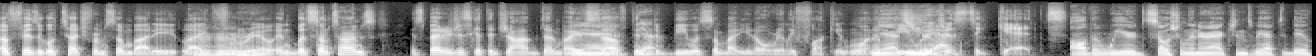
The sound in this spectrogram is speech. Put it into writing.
a physical touch from somebody like for Mhm. real and but sometimes it's better just get the job done by Yeah. yourself than Yeah. to be with somebody you don't really fucking want to Yeah, be with just to get all the weird social interactions we have to do,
